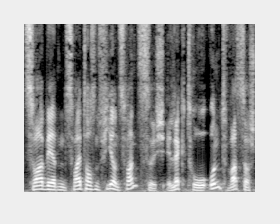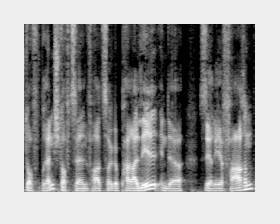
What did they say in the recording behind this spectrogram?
Zwar werden 2024 Elektro- und Wasserstoff-Brennstoffzellenfahrzeuge parallel in der Serie fahren.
